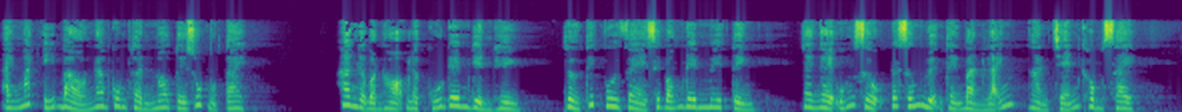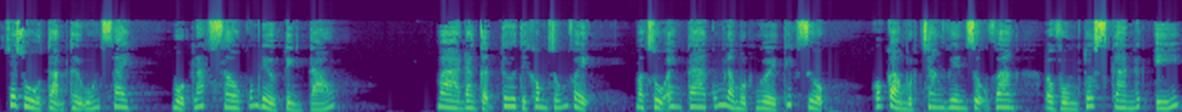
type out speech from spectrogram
ánh mắt ý bảo Nam Cung Thần mau tới giúp một tay. Hai người bọn họ là cú đêm điển hình, thường thích vui vẻ dưới bóng đêm mê tình, ngày ngày uống rượu đã sớm luyện thành bản lãnh ngàn chén không say. Cho dù tạm thời uống say, một lát sau cũng đều tỉnh táo. Mà đằng cận tư thì không giống vậy, mặc dù anh ta cũng là một người thích rượu, có cả một trang viên rượu vang ở vùng Toscan nước Ý.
